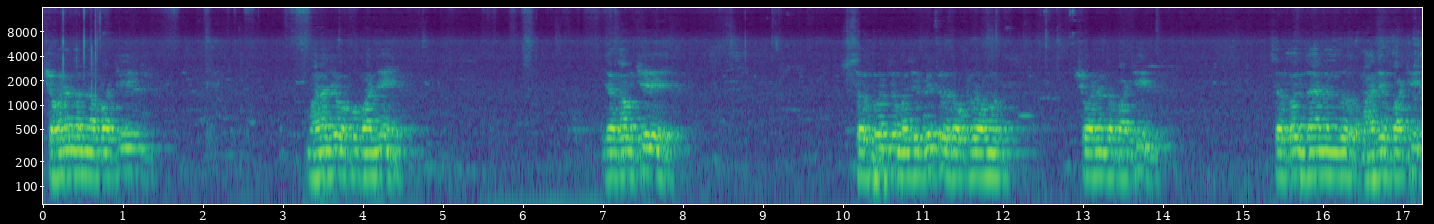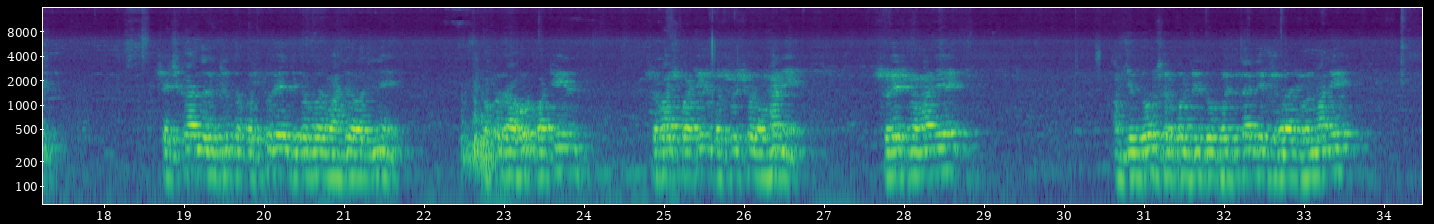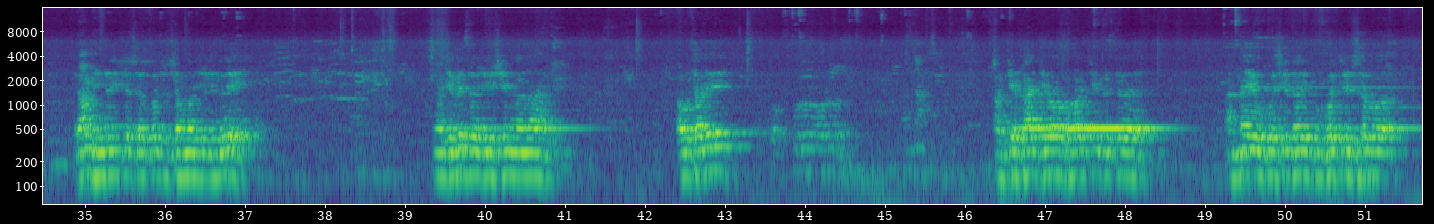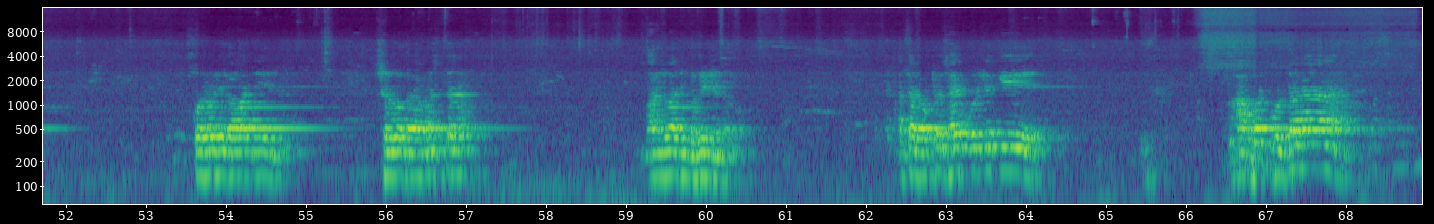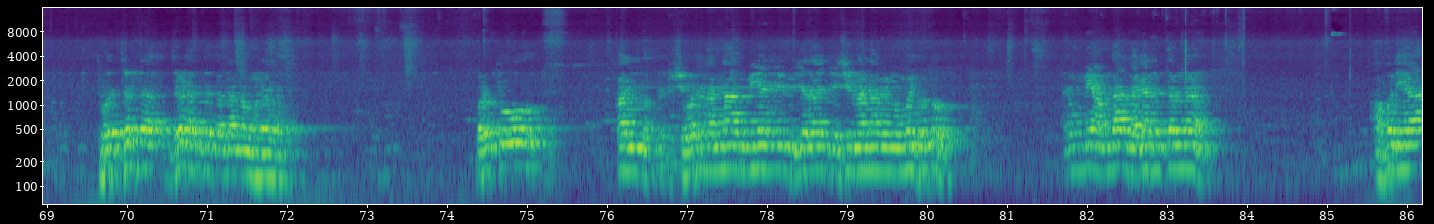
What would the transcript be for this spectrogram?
शिवानंदना पाटील महाराज बापू माने या गावचे सरपंच माझे मित्र डॉक्टर अहमद शिवानंद पाटील सरपंच दयानंद महादेव पाटील शशिकांत रविचंद्र कस्तुरे दिगंबर महादेव अजने डॉक्टर राहुल पाटील सुभाष पाटील बसवेश्वर ओमाने सुरेश मेमाने आमचे दोन सरपंच इथे उपस्थित आहेत एक शिवराज वनमाने राम हिंगणीचे सरपंच संभाजी लिंगरे माझे तो जयसिंग मला अवतारे आमचे खाद्य भावाचे मित्र अण्णाही उपस्थित आहेत उपस्थित सर्व कोरोली गावातील सर्व ग्रामस्थ बांधव आणि भगिनी आता डॉक्टर साहेब बोलले की आपण बोलताना थोडं जड जड अंतकरणानं होणार परंतु काल शिवानंदांना मी आणि विजयराज जयसिंगांना आम्ही मुंबईत होतो. आणि मग मी आमदार झाल्यानंतर आपण या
